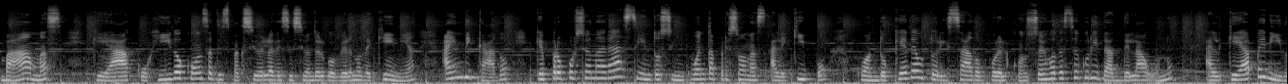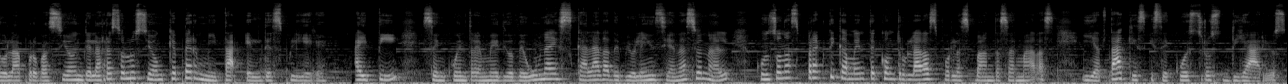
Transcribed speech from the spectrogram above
Bahamas, que ha acogido con satisfacción la decisión del gobierno de Kenia, ha indicado que proporcionará 150 personas al equipo cuando quede autorizado por el Consejo de Seguridad de la ONU, al que ha pedido la aprobación de la resolución que permita el despliegue. Haití se encuentra en medio de una escalada de violencia nacional con zonas prácticamente controladas por las bandas armadas y ataques y secuestros diarios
